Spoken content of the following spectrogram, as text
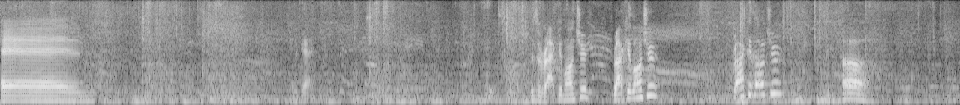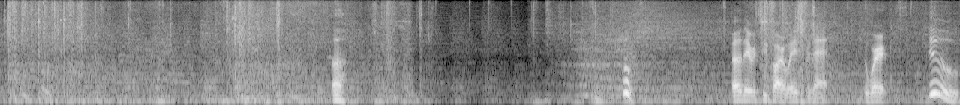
And. Okay. There's a rocket launcher? Rocket launcher? Rocket launcher? Oh. Oh. Whew. Oh, they were too far away for that to work. Ooh.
